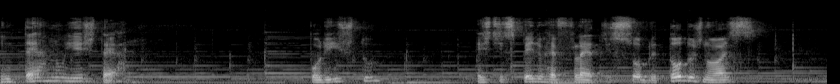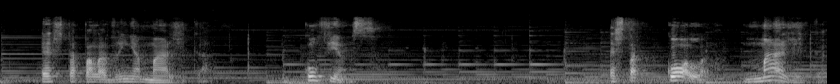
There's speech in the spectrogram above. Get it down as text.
interno e externo. Por isto, este espelho reflete sobre todos nós esta palavrinha mágica: confiança. Esta cola mágica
